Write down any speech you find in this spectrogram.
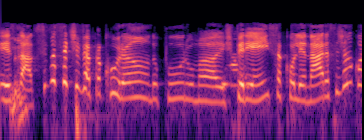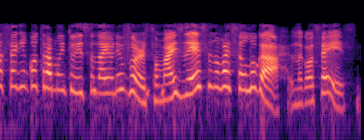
Exato. Se você estiver procurando por uma experiência culinária, você já não consegue encontrar muito isso na Universal, mas esse não vai ser o lugar. O negócio é esse.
